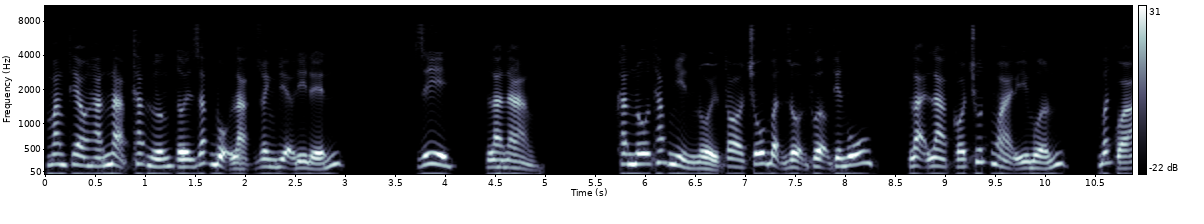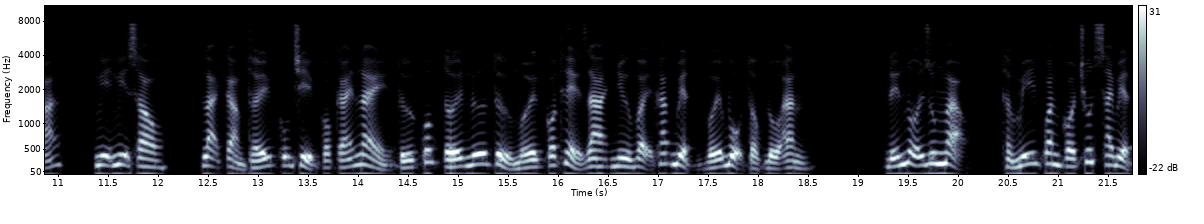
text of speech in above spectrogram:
mang theo hắn nạp thác hướng tới giác bộ lạc doanh địa đi đến. Di, là nàng. Khăn nỗ tháp nhìn nổi to chỗ bận rộn Phượng Thiên Vũ, lại là có chút ngoài ý muốn, bất quá, nghĩ nghĩ sau, lại cảm thấy cũng chỉ có cái này tứ quốc tới nữ tử mới có thể ra như vậy khác biệt với bộ tộc đồ ăn. Đến nội dung mạo, thẩm mỹ quan có chút sai biệt,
